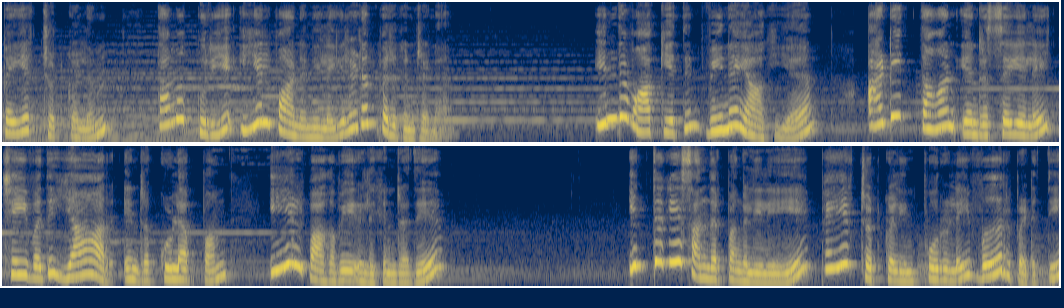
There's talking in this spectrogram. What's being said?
பெயர் சொற்களும் தமக்குரிய இயல்பான நிலையில் இடம்பெறுகின்றன. இந்த வாக்கியத்தின் வினையாகிய அடித்தான் என்ற செயலை செய்வது யார் என்ற குழப்பம் இயல்பாகவே எழுகின்றது. இத்தகைய சந்தர்ப்பங்களிலேயே பெயர் சொற்களின் பொருளை வேறுபடுத்தி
